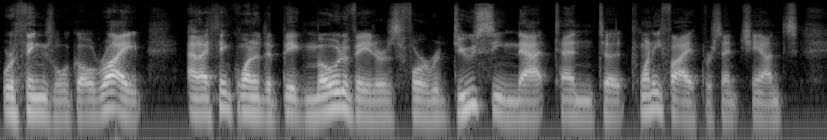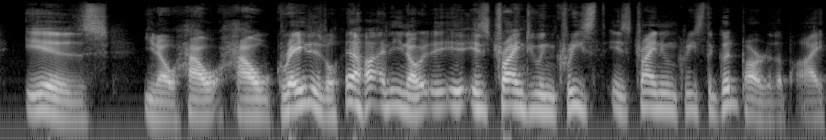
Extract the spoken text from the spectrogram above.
where things will go right, and I think one of the big motivators for reducing that ten to twenty five percent chance is you know how how great it'll you know is trying to increase is trying to increase the good part of the pie.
